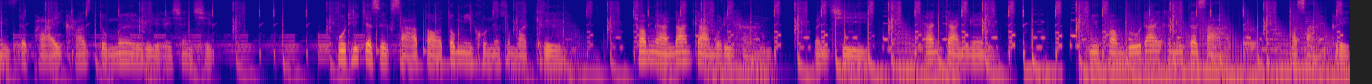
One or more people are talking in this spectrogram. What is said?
Enterprise Customer Relationship ผู้ที่จะศึกษาต่อต้องมีคุณสมบัติคือ ชอบงานด้านการบริหาร บัญชี ด้านการเงิน มีความรู้ด้านคณิตศาสตร์ ภาษาอังกฤษ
